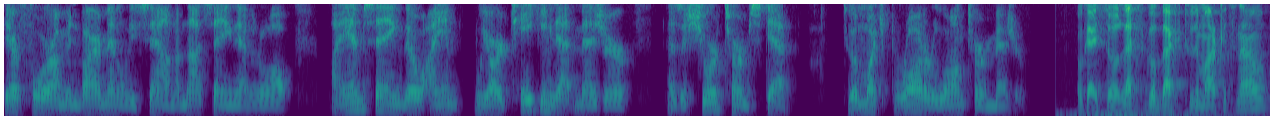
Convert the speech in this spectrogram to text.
therefore I'm environmentally sound. I'm not saying that at all. I am saying, though, I am, we are taking that measure as a short term step to a much broader long term measure. Okay, so let's go back to the markets now.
